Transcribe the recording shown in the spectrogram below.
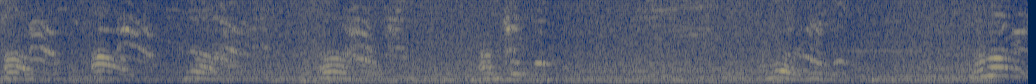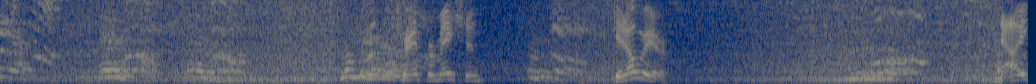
Oh, oh, god. Oh, I'm dizzy. I'm Come over here. Come here. Transformation. Get over here. Now you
